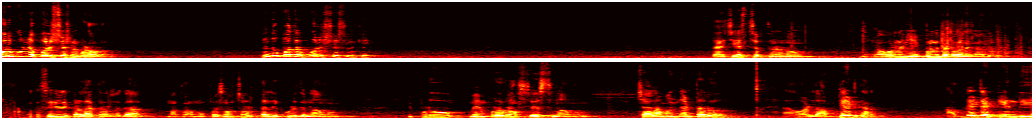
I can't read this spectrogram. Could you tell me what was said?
ఊరుకున్న పోలీస్ స్టేషన్ గొడవలు. ఎందుకు పోతారు పోలీస్ స్టేషన్కి దయచేసి చెప్తున్నాను ఎవరిని మేము ఇబ్బంది పెట్టాలని కాదు. ఒక సీనియర్ కళాకారులుగా మాకు ఆ ముప్పై సంవత్సరాల తల్లి కూడి తిన్నాము. ఇప్పుడు మేము ప్రోగ్రామ్స్ చేస్తున్నాము. చాలామంది అంటారు వాళ్ళు అప్డేట్ కారు అప్డేట్ అంటే ఏంది?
